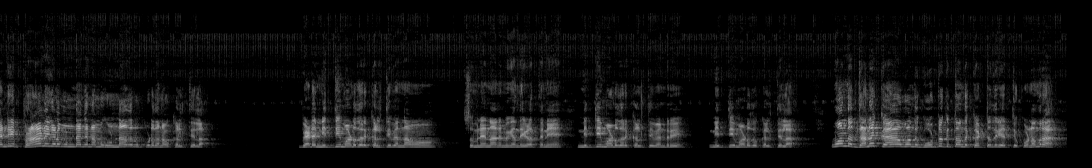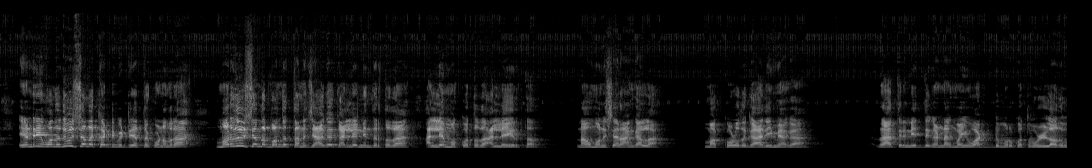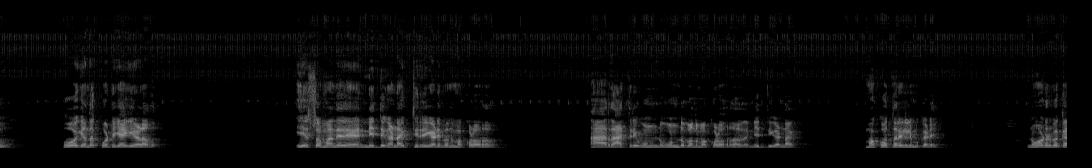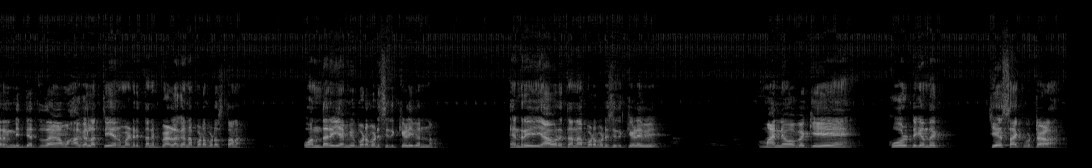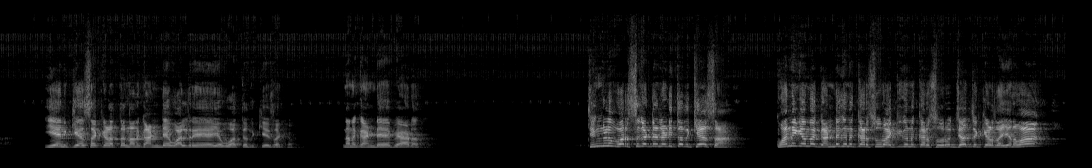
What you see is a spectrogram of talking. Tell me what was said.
ಏನ್ರಿ ಪ್ರಾಣಿಗಳು ಉಂಡಂಗೆ ನಮಗೆ ಉಣ್ಣಾದ್ರೂ ಕೂಡ ನಾವು ಕಲ್ತಿಲ್ಲ. ಬೇಡ, ನಿದ್ದೆ ಮಾಡೋದ್ರೆ ಕಲ್ತೀವಿ ನಾವು? ಸುಮ್ಮನೆ ನಾನು ನಿಮಗಂದು ಹೇಳ್ತೀನಿ, ನಿದ್ದೆ ಮಾಡೋದ್ರೆ ಕಲ್ತೀವೇನ್ರಿ? ನಿದ್ದೆ ಮಾಡೋದು ಕಲ್ತಿಲ್ಲ. ಒಂದು ದನಕ್ಕೆ ಒಂದು ಗೂಟಕ್ಕೆ ತಂದು ಕಟ್ಟಿದ್ರಿ ಎತ್ತಿಕೊಂಡಂದ್ರೆ, ಏನ್ರಿ ಒಂದು ದಿವಸದಿಂದ ಕಟ್ಟಿಬಿಟ್ರಿ ಎತ್ತಕೊಂಡಂದ್ರೆ ಮರು ದಿವಸದಿಂದ ಬಂದು ತನ್ನ ಜಾಗಕ್ಕೆ ಅಲ್ಲೇ ನಿಂದಿರ್ತದ, ಅಲ್ಲೇ ಮಕ್ಕೋತದ, ಅಲ್ಲೇ ಇರ್ತದೆ. ನಾವು ಮನುಷ್ಯರು ಹಂಗಲ್ಲ. ಮಕ್ಕೊಳ್ಳೋದು ಗಾದಿ ಮ್ಯಾಗ ರಾತ್ರಿ ನಿದ್ದೆ ಗಂಡಾಗ ಮೈ ಒಡ್ಡು ಮುರ್ಕೊತ ಉಳ್ಳೋದು, ಹೋಗಿ ಅಂದ ಕೊಟ್ಟಿಗೆ ಹೇಳೋದು. ಎಷ್ಟೋ ಮಂದಿ ನಿದ್ದೆ ಗಂಡಾಗ ತಿರುಗಾಡಿ ಬಂದು ಮಕ್ಕಳವ್ರು ಅದು ಹಾಂ, ರಾತ್ರಿ ಉಂಡು ಉಂಡು ಬಂದು ಮಕ್ಕಳವ್ರು ಅದು ನಿದ್ದೆ ಗಂಡಾಗ. ಮಕ್ಕೋತಾರಿಲ್ಲ ನಿಮ್ಮ ಕಡೆ? ನೋಡಿರ್ಬೇಕಾರೆ ನಿದ್ದೆ ಎತ್ತದಾಗ ಅವ ಹಗಲತ್ತು ಏನು ಮಾಡಿರ್ತಾನೆ ಬೆಳಗನ ಬಡಬಡಿಸ್ತಾನ. ಒಂದರ ಎಮ್ಮಿ ಬಡಬಡಿಸಿದ ಕೇಳಿವೆನ್ನು ನಾವು? ರೀ ಯಾವ ದನ ಬಡಬಡಿಸಿದ ಕೇಳಿವಿ? ಮಾನ್ಯ ಒಬ್ಬಾಕಿ ಕೋರ್ಟಿಗೆ ಅಂದ ಕೇಸ್ ಹಾಕಿಬಿಟ್ಟಾಳ. ಏನು ಕೇಸ್ ಹಾಕ್ಯಾಳತ್ತ ನನ್ನ ಗಂಡೇ ವಾಲ್ರಿ ಯವ್ವ ಅಂತಂದು ಕೇಸ್ ಹಾಕ್ಯಾಳ. ನನ್ನ ಗಂಡೇ ಬ್ಯಾಡ ತಿಂಗಳು ವರ್ಷಗಡ್ಡೆ ನಡೀತದ ಕೇಸ. ಕೊನೆಗೆ ಅಂದ ಗಂಡಗನ ಕರೆಸೋರು, ಅಕ್ಕಿಗನ ಕರೆಸೋರು ಜಡ್ಜ್ ಕೇಳ್ದ ಏನವ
